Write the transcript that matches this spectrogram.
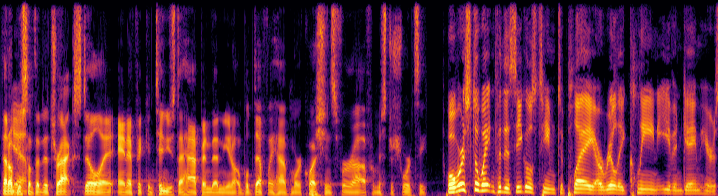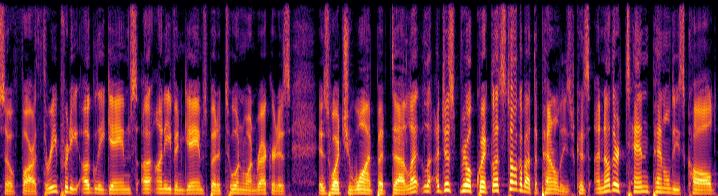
that'll yeah. be something to track still. And if it continues to happen, then you know we'll definitely have more questions for uh, for Mr. Schwartzy. Well, we're still waiting for this Eagles team to play a really clean, even game here so far. Three pretty ugly games, uh, uneven games, but a two and one record is is what you want. But uh, let, let, just real quick, let's talk about the penalties because another ten penalties called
